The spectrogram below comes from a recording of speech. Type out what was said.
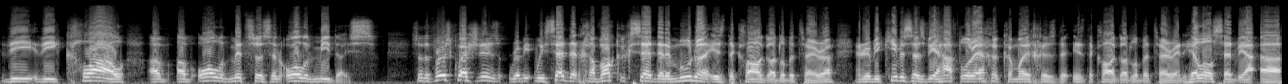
the the klal of, of all of mitzvahs and all of midos. So the first question is, Rabbi, we said that Chavakuk said that Emuna is the Klal Gadol B'Torah, and Rabbi Akiva says V'yahavt L'Recha Kamoich is the, is the Klal Gadol B'Torah, and Hillel said V'yahavt uh,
